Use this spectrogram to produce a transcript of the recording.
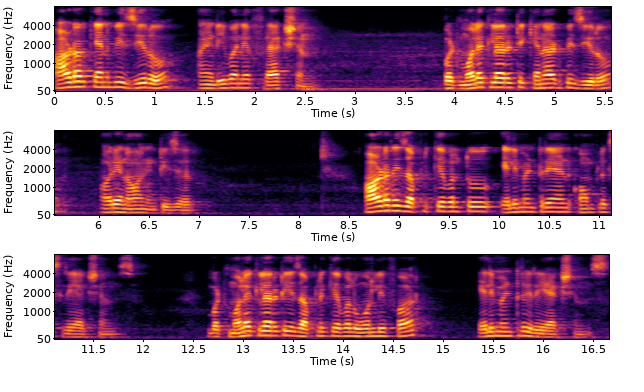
Order can be 0 and even a fraction, but molecularity cannot be 0 or a non-integer. Order is applicable to elementary and complex reactions, but molecularity is applicable only for elementary reactions.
